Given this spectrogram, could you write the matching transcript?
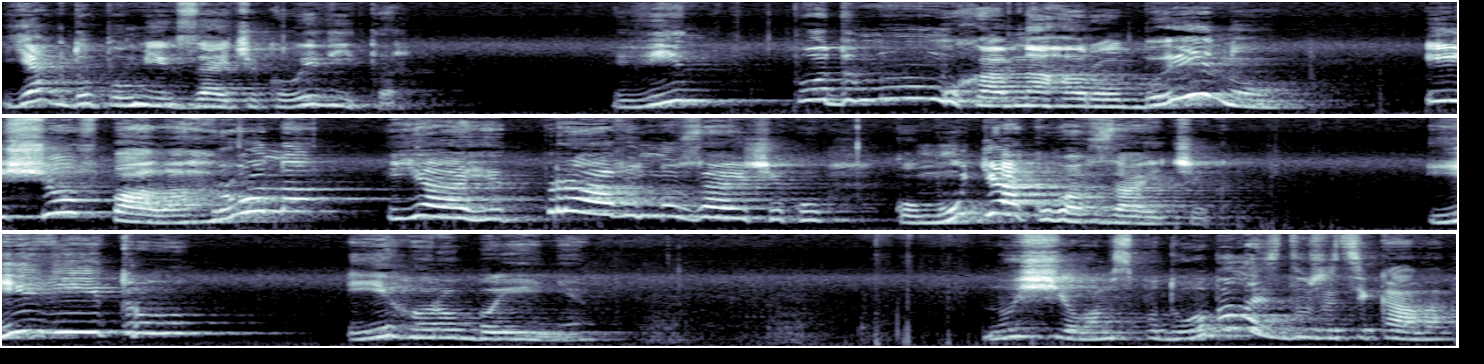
Як допоміг зайчикові вітер? Він подмухав на горобину і що впала грона ягід? Правильно, зайчику. Кому дякував зайчик? І вітру, і горобині. Ну що, вам сподобалась дуже цікава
